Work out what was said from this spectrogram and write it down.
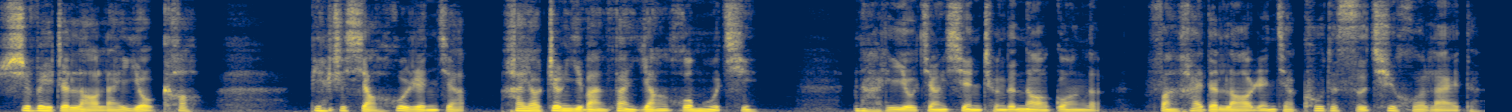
是为着老来有靠，便是小户人家还要挣一碗饭养活母亲，哪里有将现成的闹光了，反害得老人家哭得死去活来的？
